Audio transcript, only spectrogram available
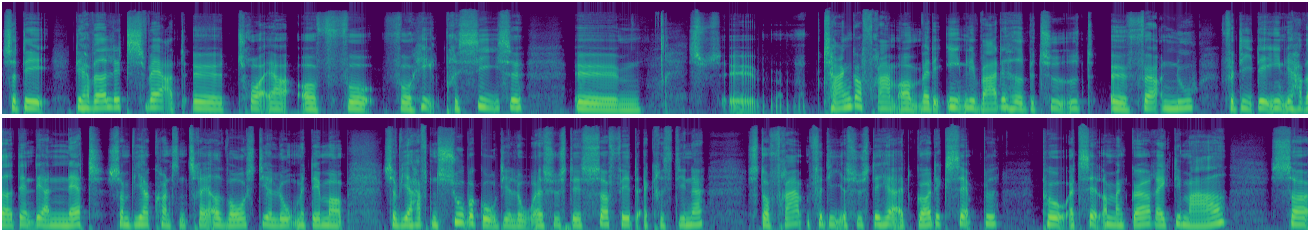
Så det, det har været lidt svært, øh, tror jeg, at få, få helt præcise øh, øh, tanker frem om, hvad det egentlig var, det havde betydet øh, før nu, fordi det egentlig har været den der nat, som vi har koncentreret vores dialog med dem om. Så vi har haft en super god dialog, og jeg synes, det er så fedt, at Christina står frem, fordi jeg synes, det her er et godt eksempel på, at selvom man gør rigtig meget, så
